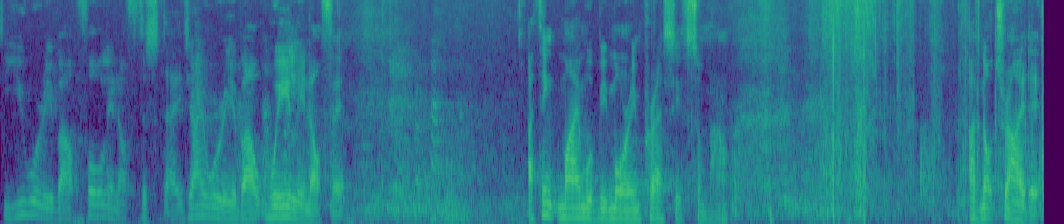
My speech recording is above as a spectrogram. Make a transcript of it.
See, you worry about falling off the stage, I worry about wheeling off it. I think mine would be more impressive somehow. I've not tried it,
